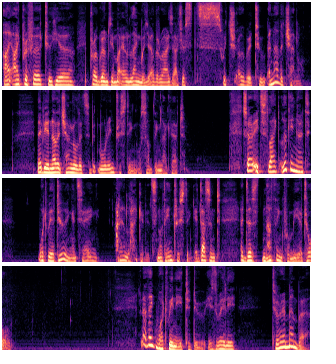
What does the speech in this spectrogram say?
I, I, prefer to hear programs in my own language. Otherwise, I just switch over to another channel. Maybe another channel that's a bit more interesting or something like that. So it's like looking at what we're doing and saying, I don't like it. It's not interesting. It doesn't, it does nothing for me at all. And I think what we need to do is really to remember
